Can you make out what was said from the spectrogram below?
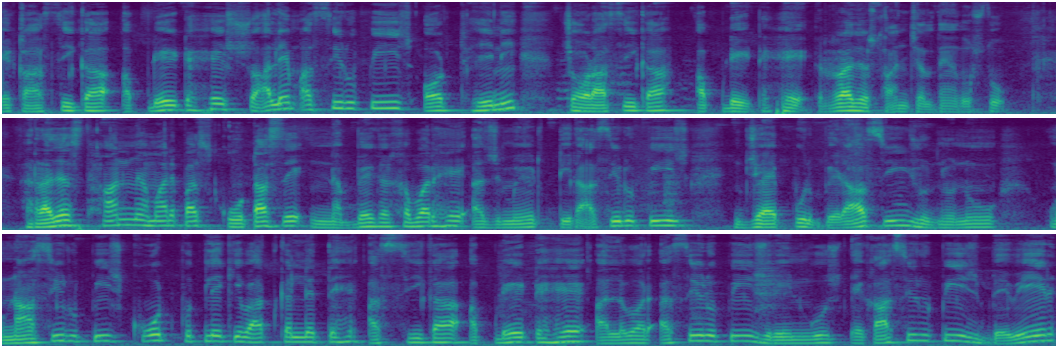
इक्यासी का अपडेट है, सालेम अस्सी रुपीज़ और थेनी चौरासी का अपडेट है। राजस्थान चलते हैं दोस्तों। राजस्थान में हमारे पास कोटा से नब्बे का खबर है, अजमेर तिरासी रुपीज़ जयपुर बिरासी, झुंझुनू उनासी रुपीज़ कोट पुतले की बात कर लेते हैं, अस्सी का अपडेट है, अलवर अस्सी रुपीज़ रेनगूस इक्यासी रुपीज़ बेवेर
